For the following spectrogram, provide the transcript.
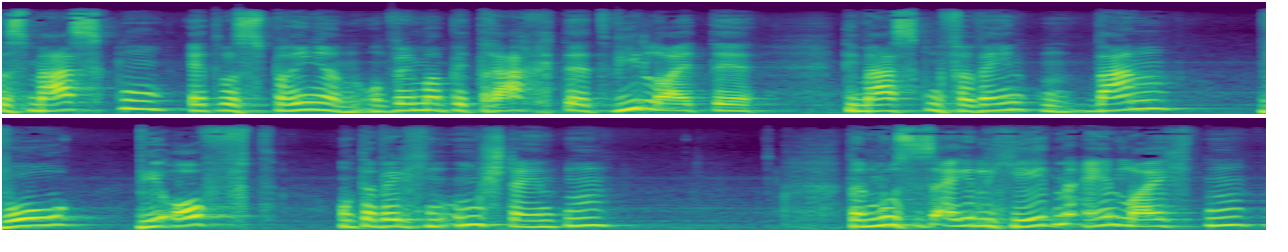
dass Masken etwas bringen. Und wenn man betrachtet, wie Leute die Masken verwenden, wann, wo, wie oft, unter welchen Umständen, dann muss es eigentlich jedem einleuchten,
